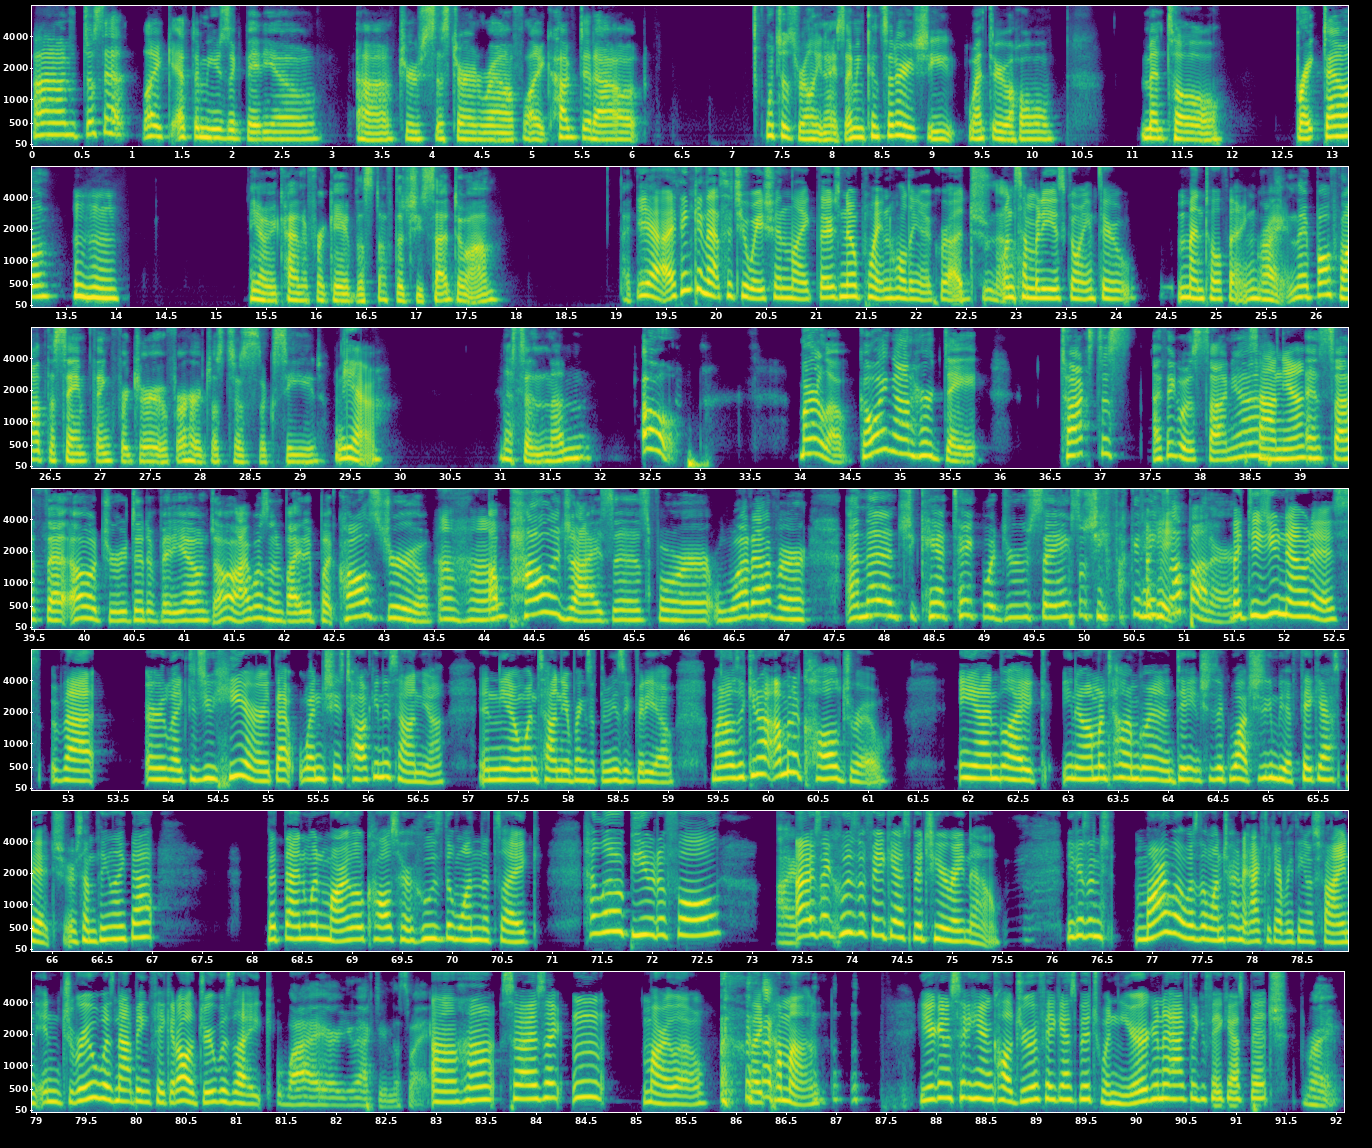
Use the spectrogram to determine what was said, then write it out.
Um, just that like at the music video, uh, Drew's sister and Ralph like hugged it out, which was really nice. I mean, considering she went through a whole mental breakdown, Mm-hmm. you know, he kind of forgave the stuff that she said to him. I. Yeah, I think in that situation, like, there's no point in holding a grudge No. when somebody is going through mental things. Right. And they both want the same thing for Drew, for her just to succeed. Yeah. Listen, then. Oh, Marlo going on her date talks to, I think it was Sanya. Sanya. and says that, oh, Drew did a video. And, oh, I wasn't invited, but calls Drew, Uh huh. apologizes for whatever. And then she can't take what Drew's saying. So she fucking hangs Okay, up on her. But did you notice that, or like, did you hear that when she's talking to Sanya, and you know, when Sanya brings up the music video, Marla's like, you know, what? I'm gonna call Drew, and like, you know, I'm gonna tell her I'm going on a date, and she's like, what? She's gonna be a fake ass bitch or something like that. But then when Marlo calls her, who's the one that's like, hello, beautiful? I, I was like, who's the fake ass bitch here right now? Because sh- Marlo was the one trying to act like everything was fine, and Drew was not being fake at all. Drew was like, why are you acting this way? uh huh. So I was like, mm, Marlo, like, come on. You're gonna sit here and call Drew a fake ass bitch when you're gonna act like a fake ass bitch, right.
